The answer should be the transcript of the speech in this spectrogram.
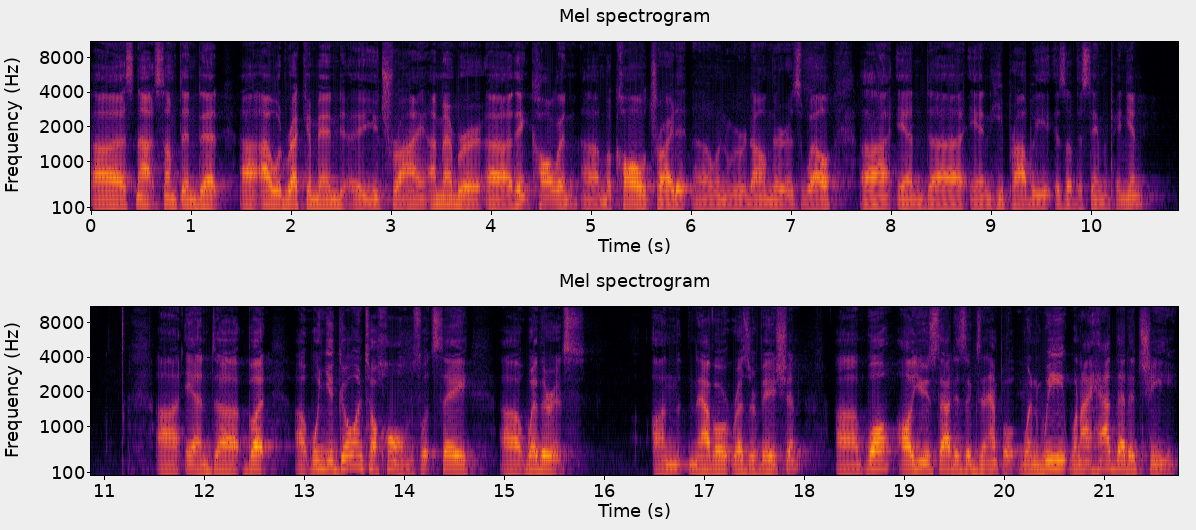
uh, it's not something that uh, I would recommend uh, you try. I remember, I think Colin McCall tried it when we were down there as well, and and he probably is of the same opinion. And but when you go into homes, let's say whether it's on Navajo Reservation. Uh, well, I'll use that as example. When we, when I had that achi,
